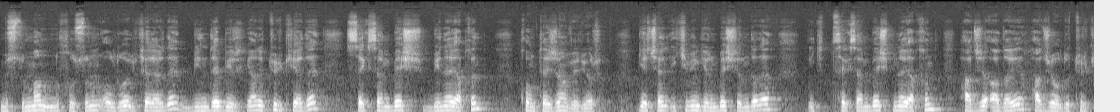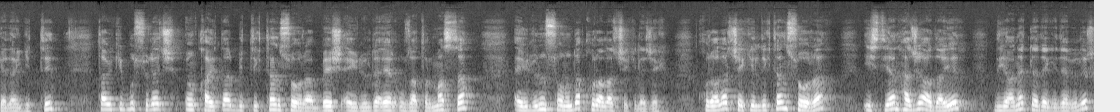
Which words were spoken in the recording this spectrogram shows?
Müslüman nüfusunun olduğu ülkelerde binde bir yani Türkiye'de 85 bine yakın kontenjan veriyor. Geçen 2025 yılında da 85 bine yakın hacı adayı hacı oldu Türkiye'den gitti. Tabii ki bu süreç ön kayıtlar bittikten sonra 5 Eylül'de eğer uzatılmazsa Eylül'ün sonunda kurallar çekilecek. Kurallar çekildikten sonra isteyen hacı adayı Diyanetle de gidebilir,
